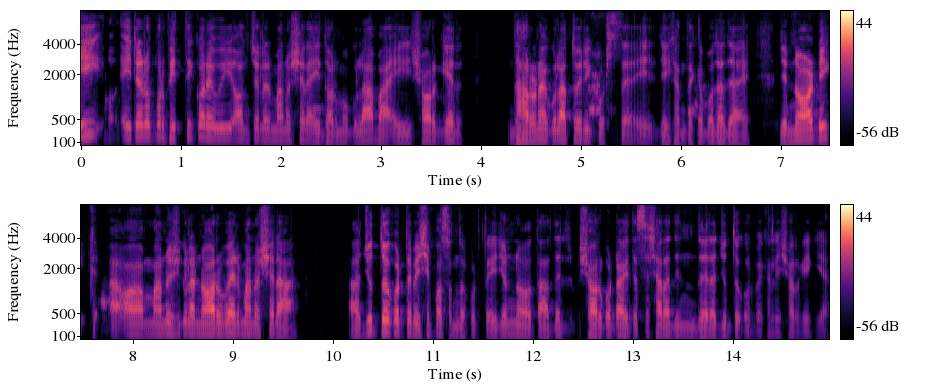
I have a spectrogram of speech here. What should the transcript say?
এই এইটার উপর ভিত্তি করে ওই অঞ্চলের মানুষেরা এই ধর্মগুলা বা এই স্বর্গের ধারণাগুলা তৈরি করছে। এই যেখান থেকে বোঝা যায় যে নর্ডিক মানুষগুলা নরওয়ের মানুষেরা যুদ্ধ করতে বেশি পছন্দ করতো এই জন্য তাদের স্বর্গটা হইতেছে সারাদিন ধরে যুদ্ধ করবে খালি স্বর্গে গিয়া।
